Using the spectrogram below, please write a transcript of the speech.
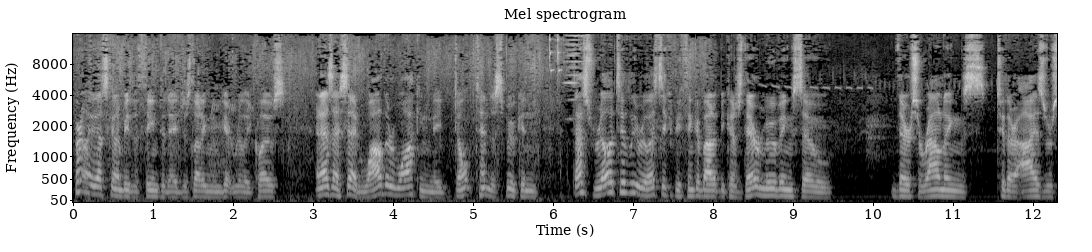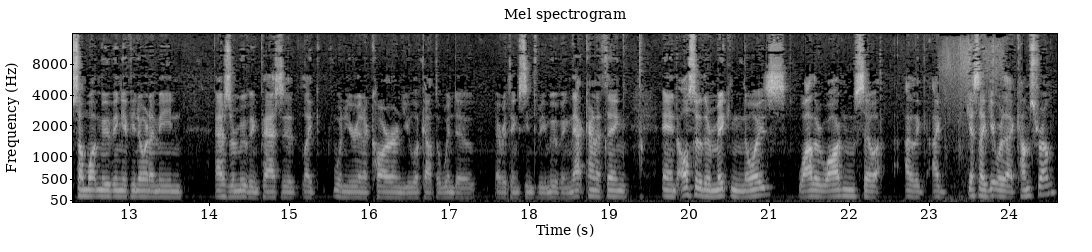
Apparently that's going to be the theme today, just letting them get really close. And as I said, while they're walking, they don't tend to spook, and that's relatively realistic if you think about it, because they're moving, so their surroundings to their eyes are somewhat moving, if you know what I mean, as they're moving past it. Like when you're in a car and you look out the window, everything seems to be moving, that kind of thing. And also, they're making noise while they're walking, so I like I guess I get where that comes from,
